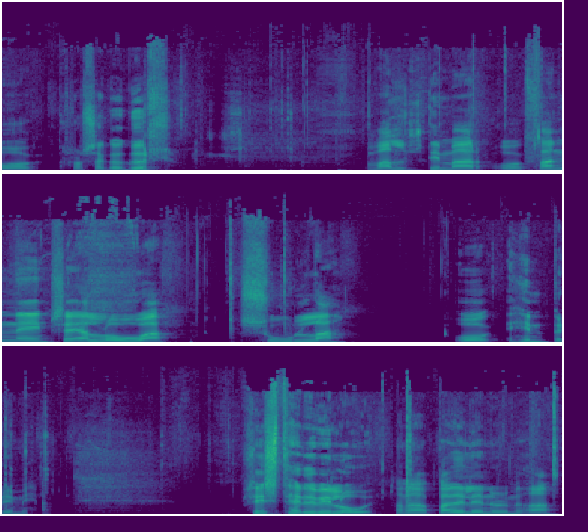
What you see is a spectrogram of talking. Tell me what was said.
og hrossagöggur. Valdimar og Fanney segja lóa, súla og himbrimi. Fyrst heyrðum við í lóu, þannig að bæði liðnur eru með það.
